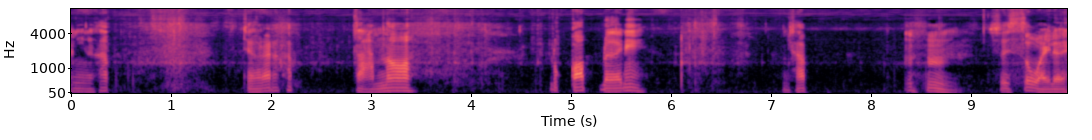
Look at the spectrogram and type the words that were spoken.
นี่นะครับ เจอแล้วนะครับสามนอ ลูกก๊อปเลยนี่ ครับอือหือสวยๆเลย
